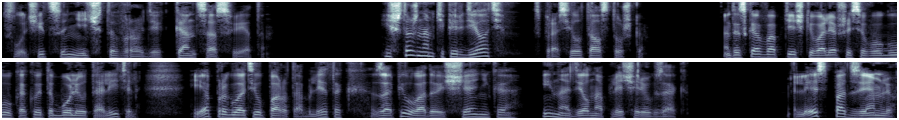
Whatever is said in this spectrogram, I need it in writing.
случится нечто вроде конца света. «И что же нам теперь делать?» — спросила толстушка. Отыскав в аптечке, валявшийся в углу, какой-то болеутолитель, я проглотил пару таблеток, запил водой из чайника и надел на плечи рюкзак. «Лезть под землю»,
